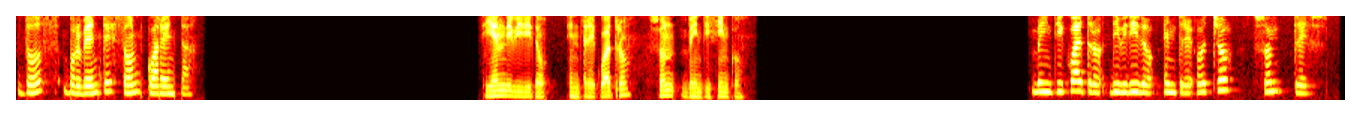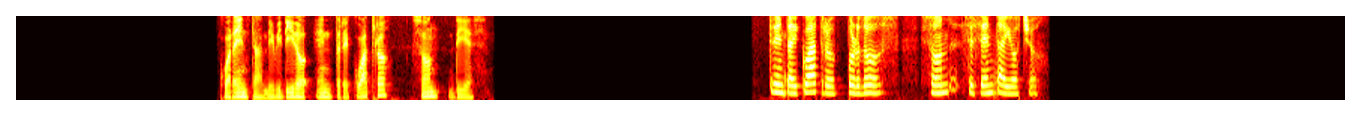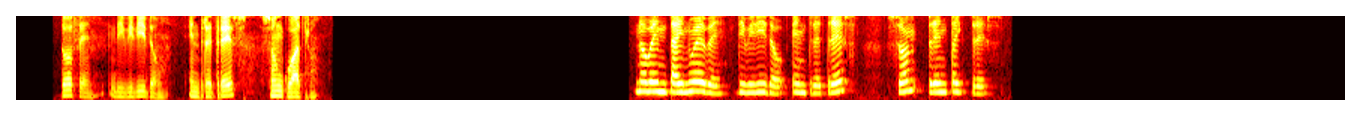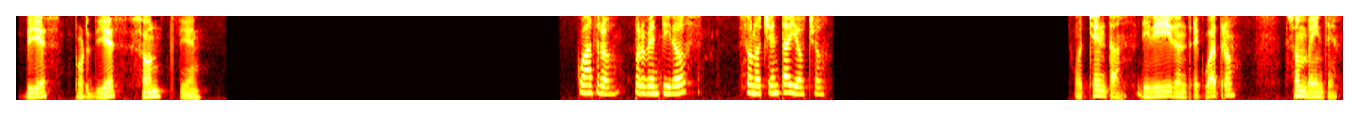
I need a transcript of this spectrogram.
Dos por veinte son cuarenta. Cien dividido entre cuatro son veinticinco. Veinticuatro dividido entre ocho son tres. Cuarenta dividido entre cuatro son diez. Treinta y cuatro por dos son sesenta y ocho. Doce dividido entre tres son cuatro. Noventa y nueve dividido entre tres son treinta y tres. Diez por diez son cien. Cuatro por veintidós son ochenta y ocho. Ochenta dividido entre cuatro son veinte.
